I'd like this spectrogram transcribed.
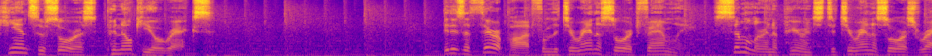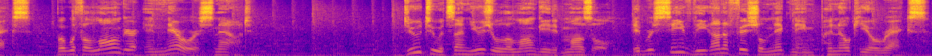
Qianzhousaurus Pinocchio rex. It is a theropod from the Tyrannosaurid family, similar in appearance to Tyrannosaurus rex, but with a longer and narrower snout. Due to its unusual elongated muzzle, it received the unofficial nickname Pinocchio Rex.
